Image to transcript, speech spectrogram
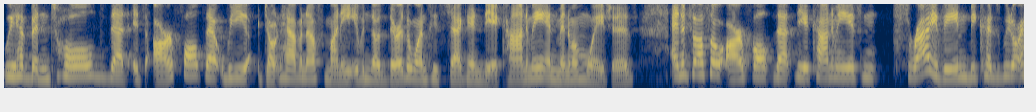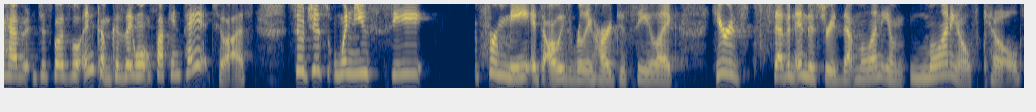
We have been told that it's our fault that we don't have enough money, even though they're the ones who stagnated the economy and minimum wages. And it's also our fault that the economy isn't thriving because we don't have disposable income because they won't fucking pay it to us. So just when you see for me, it's always really hard to see like here's seven industries that millennium millennials killed.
